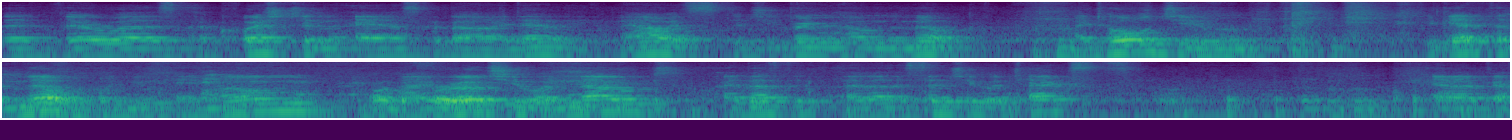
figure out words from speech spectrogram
that there was a question asked about identity. Now it's, did you bring home the milk? I told you to get the milk when you came home. I wrote you a note. I left it, I I sent you a text. And I've got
